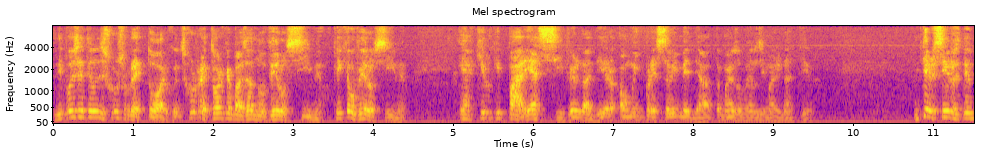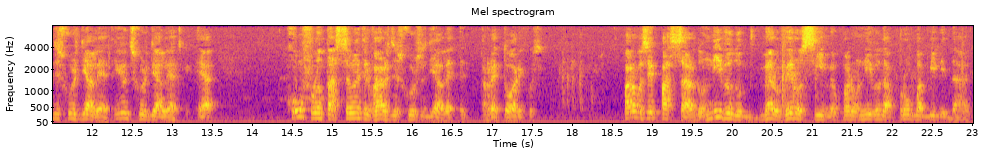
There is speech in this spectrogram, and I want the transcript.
depois você tem o discurso retórico. O discurso retórico é baseado no verossímil. O que é o verossímil? É aquilo que parece verdadeiro a uma impressão imediata, mais ou menos imaginativa. Em terceiro, você tem o discurso dialético. O que é o discurso dialético? É a confrontação entre vários discursos retóricos para você passar do nível do mero verossímil para o nível da probabilidade.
